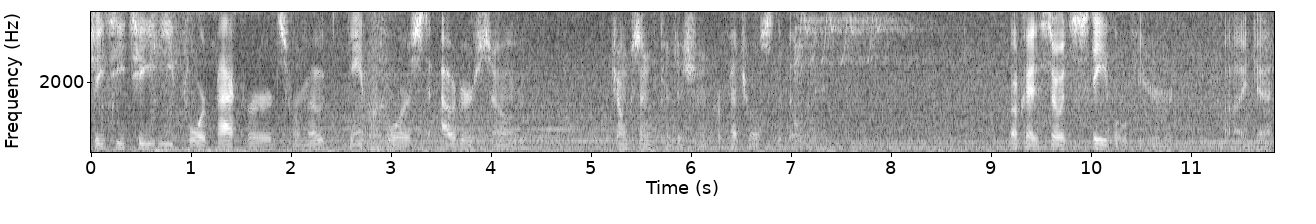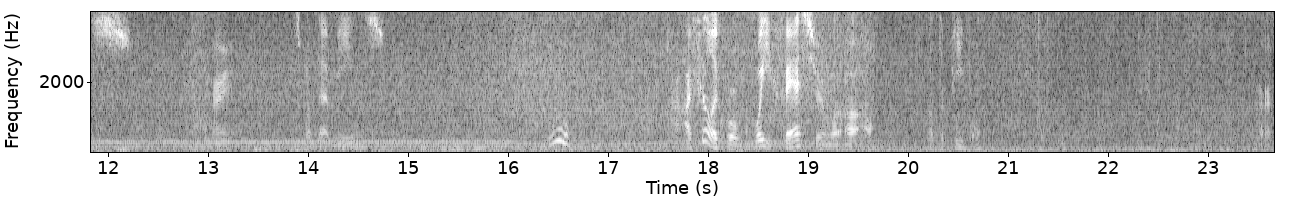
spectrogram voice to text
JCTE 4 backwards, remote damp forest outer zone. Junction condition, perpetual stability. Okay, so it's stable here, I guess. Alright, that's what that means. Ooh. I feel like we're way faster than what. Uh oh. Not the people. Alright.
